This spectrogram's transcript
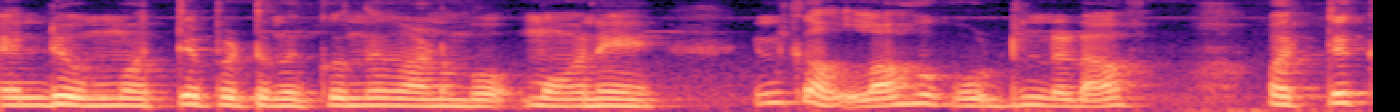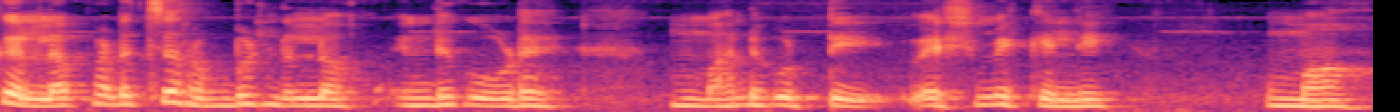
എന്റെ ഉമ്മ ഒറ്റപ്പെട്ട് നിൽക്കുന്നത് കാണുമ്പോൾ മോനെ എനിക്ക് അള്ളാഹു കൂട്ടുണ്ടടാ. ഒറ്റക്കല്ല പടച്ച റബ്ബുണ്ടല്ലോ എന്റെ കൂടെ. ഉമ്മാന്റെ കുട്ടി വിഷമിക്കല്ലേ? ഉമ്മ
